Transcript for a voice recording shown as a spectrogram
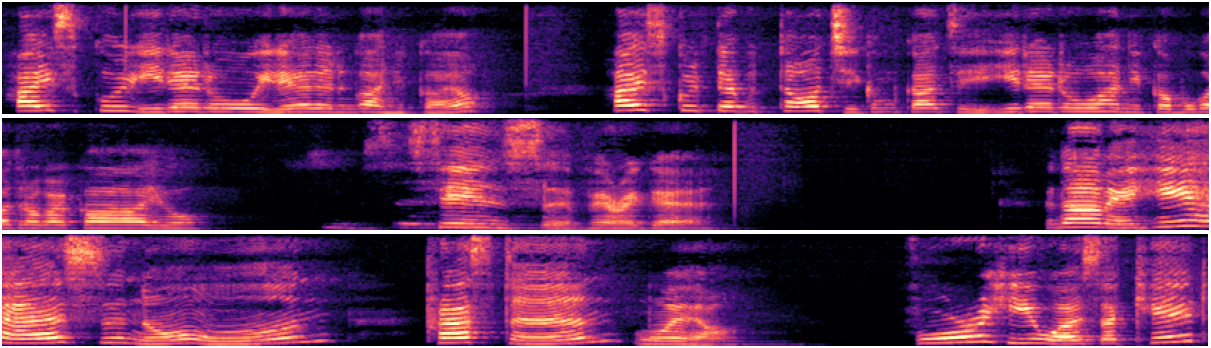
하이스쿨 이래로 이래야 되는 거 아닐까요? 하이스쿨 때부터 지금까지 이래로 하니까 뭐가 들어갈까요? Since. Very good. 그 다음에 he has known Preston 뭐예요? For he was a kid.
